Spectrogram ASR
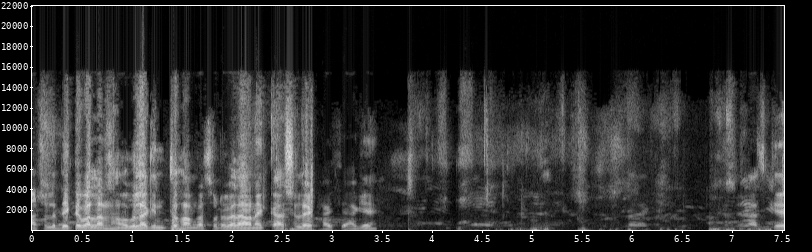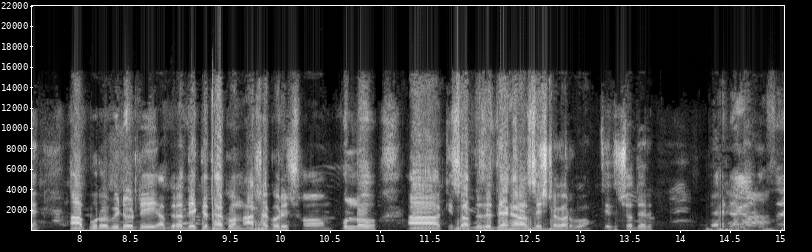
আসলে দেখতে পেলাম ওগুলা কিন্তু আমরা ছোটবেলায় অনেক আসলে খাইছি আগে। আজকে পুরো ভিডিওটি আপনারা দেখতে থাকুন। আশা করি সম্পূর্ণ কিছু আপনাদের দেখানোর চেষ্টা করব। চিকিৎসকদের এই টাকা পড়ছে,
